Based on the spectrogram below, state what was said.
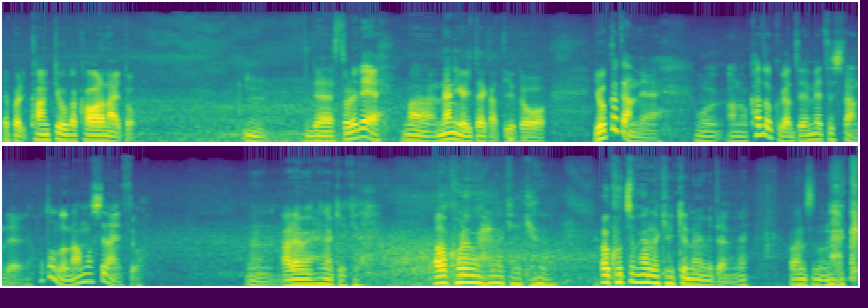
やっぱり環境が変わらないと。うん。でそれでまあ何が言いたいかっていうと4日間ねもうあの家族が全滅したんでほとんど何もしてないんですよ。うん。あれもやらなきゃいけない。あこれもやらなきゃいけない。あこっちもやらなきゃいけない。みたいなね。感じのなんか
